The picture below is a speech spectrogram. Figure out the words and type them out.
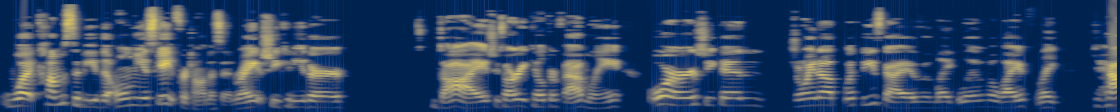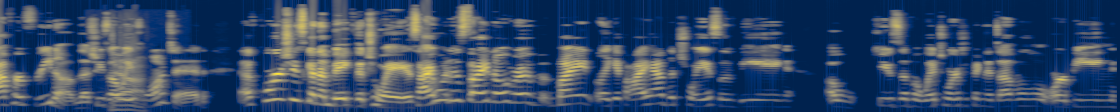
what comes to be the only escape for Thomasin, right? She can either die, she's already killed her family, or she can join up with these guys and like live a life like have her freedom that she's always yeah. wanted. Of course she's gonna make the choice. I would have signed over my like if I had the choice of being accused of a witch worshipping the devil or being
